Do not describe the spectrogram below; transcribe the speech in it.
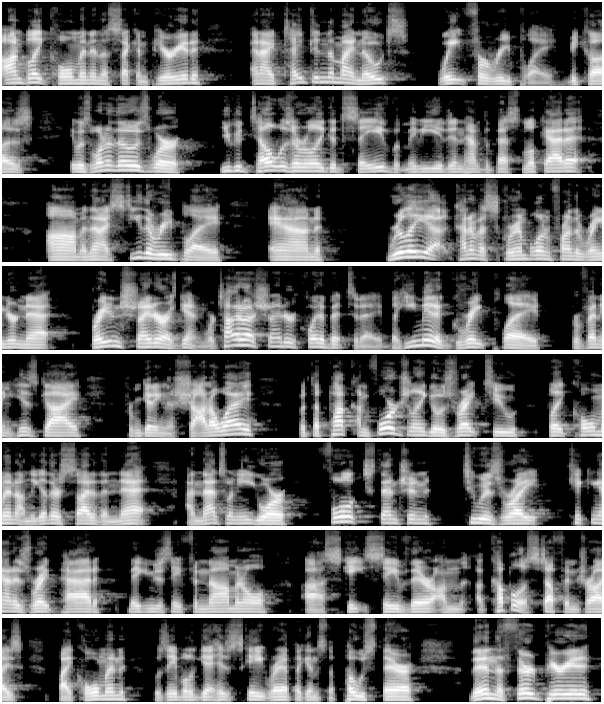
on Blake Coleman in the second period. And I typed into my notes, wait for replay, because it was one of those where you could tell it was a really good save, but maybe you didn't have the best look at it. Um, and then I see the replay and really uh, kind of a scramble in front of the Ranger net. Braden Schneider, again, we're talking about Schneider quite a bit today, but he made a great play preventing his guy from getting the shot away. But the puck, unfortunately, goes right to Blake Coleman on the other side of the net. And that's when Igor full extension to his right, kicking out his right pad, making just a phenomenal uh, skate save there on a couple of stuff and tries by Coleman. Was able to get his skate right up against the post there. Then the third period,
